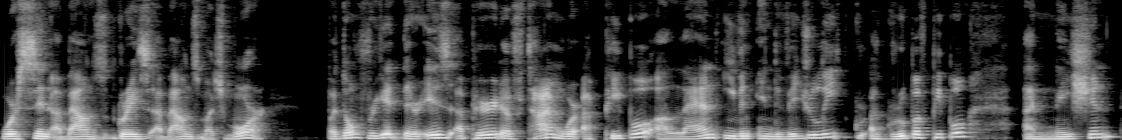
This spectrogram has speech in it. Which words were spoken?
where sin abounds, grace abounds much more. But don't forget, there is a period of time where a people, a land, even individually, a group of people, a nation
